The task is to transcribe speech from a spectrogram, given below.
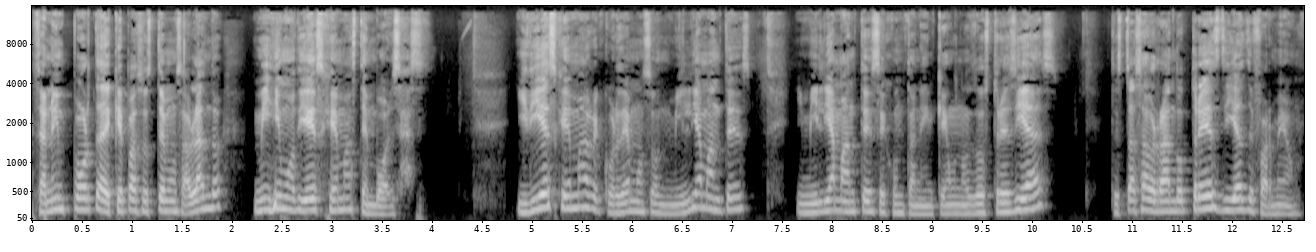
O sea, no importa de qué paso estemos hablando, mínimo 10 gemas te embolsas. Y 10 gemas, recordemos, son 1000 diamantes. Y 1000 diamantes se juntan en que unos 2-3 días. Te estás ahorrando 3 días de farmeo.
